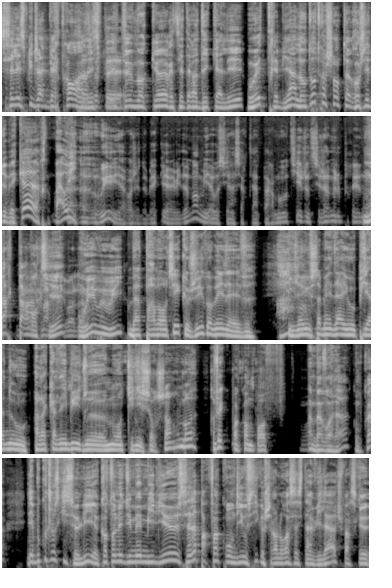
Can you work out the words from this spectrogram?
c'est l'esprit de Jacques Bertrand, un Ça, esprit c'était- un peu moqueur, etc., décalé. Oui, très bien. Alors, d'autres chanteurs, Roger de Becker. Bah oui. Euh, euh, oui, il y a Roger de Becker, évidemment, mais il y a aussi un certain Parmentier, je ne sais jamais le prénom. Marc Parmentier. Marc, voilà. Oui, oui, oui. Ben, Parmentier que j'ai eu comme élève. Ah. Il a eu sa médaille au piano à l'Académie de Montigny-sur-Sambre avec moi comme prof. Ah ben voilà, comme quoi. Il y a beaucoup de choses qui se lient. Quand on est du même milieu, c'est là parfois qu'on dit aussi que Charleroi c'est un village parce que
